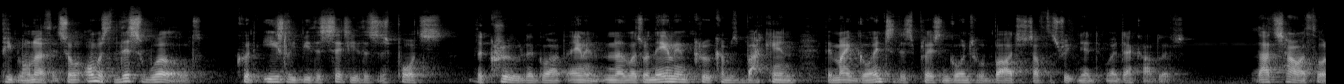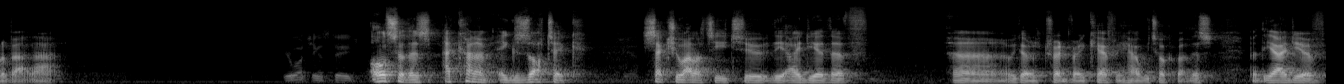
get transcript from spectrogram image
people on Earth. So almost this world could easily be the city that supports the crew that go out alien. In other words, when the alien crew comes back in, they might go into this place and go into a bar just off the street near where Deckard lives. That's how I thought about that. You're watching a stage. Also, there's a kind of exotic sexuality to the idea that uh, we've got to tread very carefully how we talk about this, but the idea of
